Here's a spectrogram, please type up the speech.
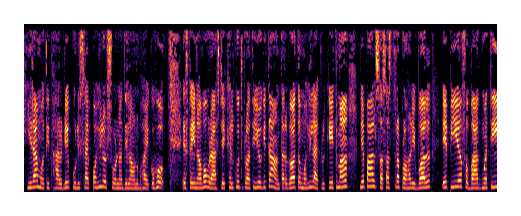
हिरामती थारूले पुलिसलाई पहिलो स्वर्ण दिलाउनु भएको हो। यस्तै नवौं राष्ट्रिय खेलकुद प्रतियोगिता अन्तर्गत महिला क्रिकेटमा नेपाल सशस्त्र प्रहरी बल एपीएफ बागमती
